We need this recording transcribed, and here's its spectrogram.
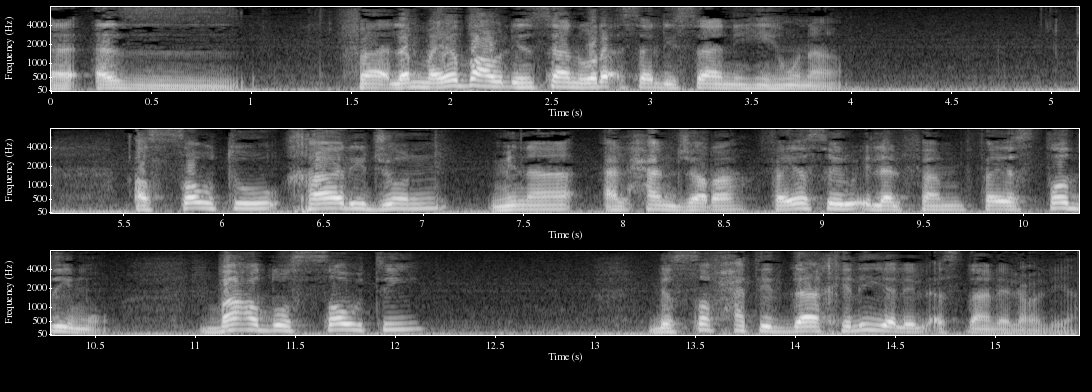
أز. فلما يضع الإنسان رأس لسانه هنا الصوت خارج من الحنجرة فيصل إلى الفم فيصطدم بعض الصوت بالصفحة الداخلية للأسنان العليا.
